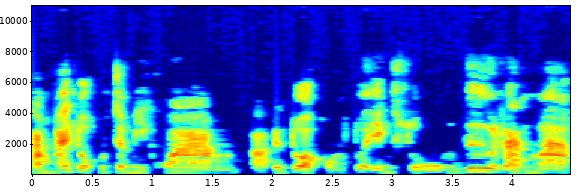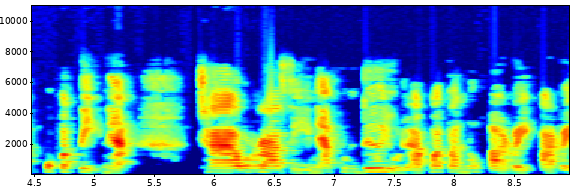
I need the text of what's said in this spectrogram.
ทำให้ตัวคุณจะมีความเป็นตัวของตัวเองสูง ดื้อรั้นมาก ปกติเนี่ย ชาวราศีเนี่ยคุณดื้ออยู่แล้วเพราะตนุอริอริ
